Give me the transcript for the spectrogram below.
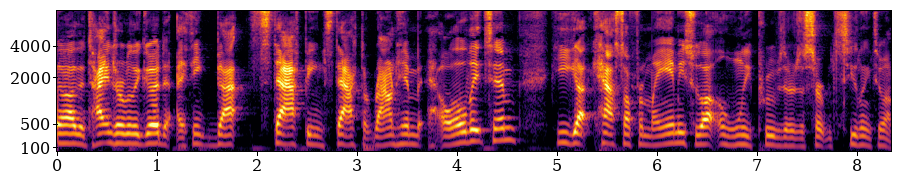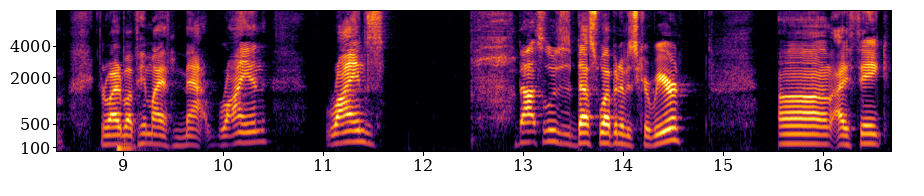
Uh, the Titans are really good. I think that staff being stacked around him elevates him. He got cast off from Miami, so that only proves there's a certain ceiling to him. And right above him, I have Matt Ryan. Ryan's about to lose his best weapon of his career. Um, I think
